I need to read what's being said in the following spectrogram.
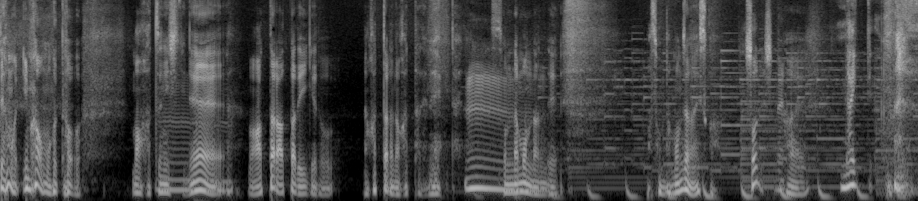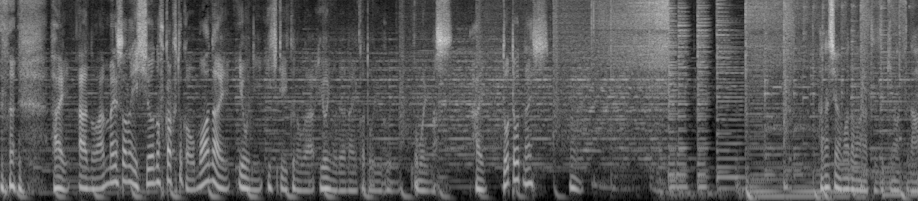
でも今思うと、まあ初錦でうん、まああったらあったでいいけど、なかったらなかったでね、みたいな。うん。そんなもんなんで、まあそんなもんじゃないですか。そうですね。はい。ないって。はい。あの、あんまりその一生の深くとか思わないように生きていくのが良いのではないかというふうに思います。はい。どうってことないです。話はまだまだ続きますが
